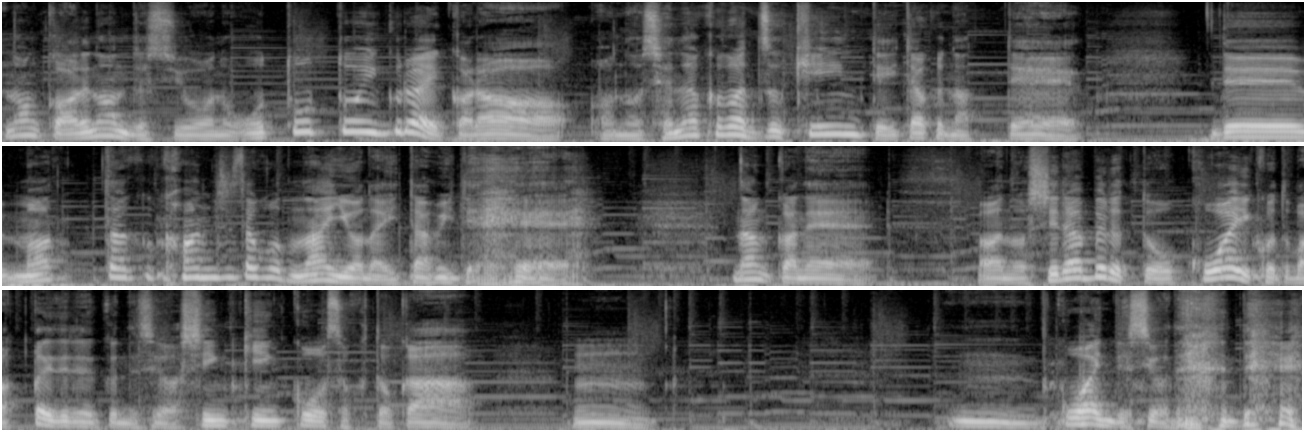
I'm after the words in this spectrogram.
なんかあれなんですよ、あの、おとといぐらいから、あの、背中がズキーンって痛くなって、で、全く感じたことないような痛みでなんかね、あの調べると怖いことばっかり出てくるんですよ。心筋梗塞とか、うん、うん、怖いんですよね。で、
